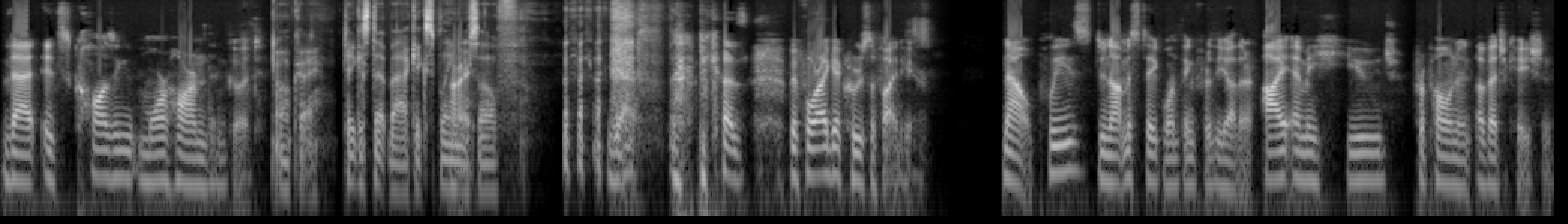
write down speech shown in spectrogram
that it's causing more harm than good. Okay. Take a step back, explain right. yourself. yes, because before I get crucified here. Now, please do not mistake one thing for the other. I am a huge proponent of education.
